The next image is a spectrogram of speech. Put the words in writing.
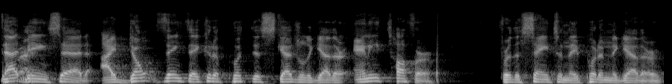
that Right. being said i don't think they could have put this schedule together any tougher for the saints and they put them together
